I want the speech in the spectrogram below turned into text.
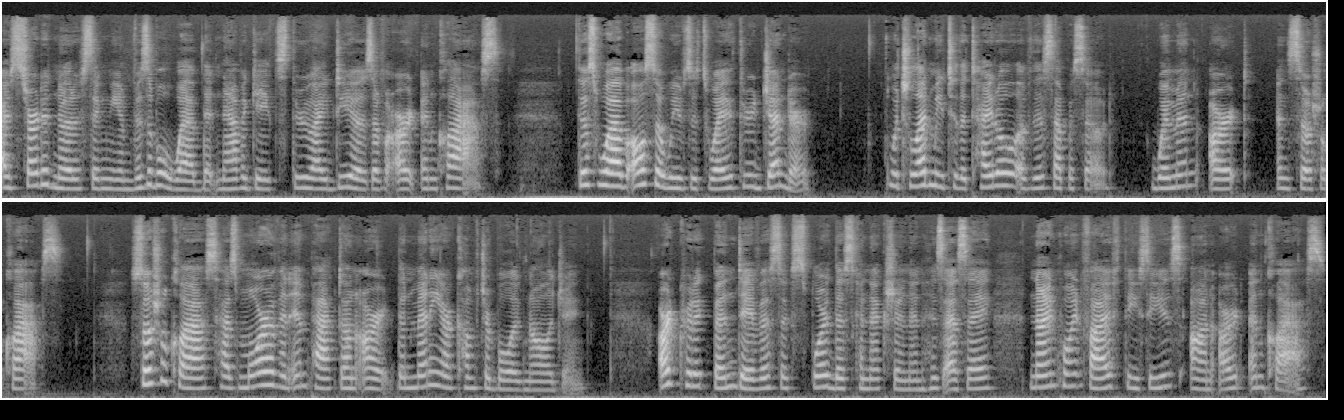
I started noticing the invisible web that navigates through ideas of art and class. This web also weaves its way through gender, which led me to the title of this episode Women, Art, and Social Class. Social class has more of an impact on art than many are comfortable acknowledging. Art critic Ben Davis explored this connection in his essay 9.5 Theses on Art and Class.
